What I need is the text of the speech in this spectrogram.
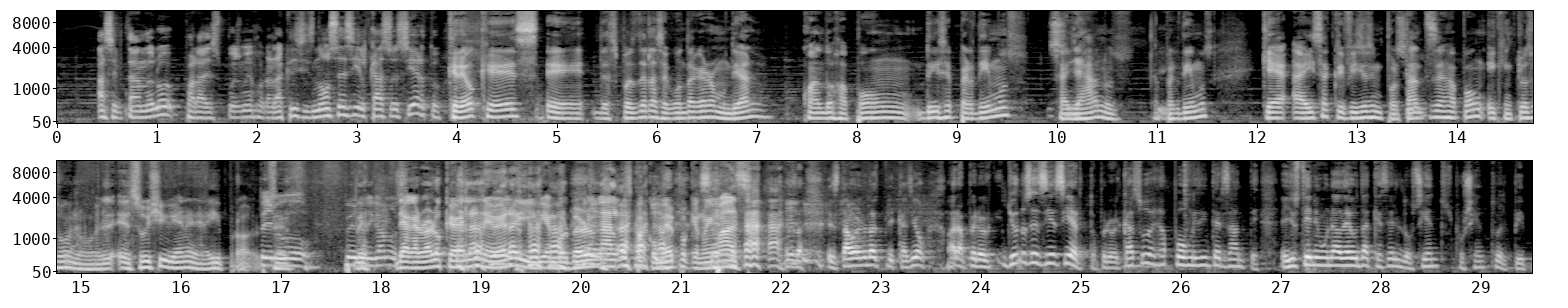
aceptándolo para después mejorar la crisis. No sé si el caso es cierto. Creo que es eh, después de la Segunda Guerra Mundial, cuando Japón dice perdimos, o sea, ya nos Sí. perdimos, que hay sacrificios importantes en Japón y que incluso, bueno, el, el sushi viene de ahí. Pero, Pero, sí. pero de, digamos. de agarrar lo que hay en la nevera y envolverlo en algas para comer porque no hay más. Está buena la explicación. Ahora, pero yo no sé si es cierto, pero el caso de Japón es interesante. Ellos tienen una deuda que es el 200% del PIB.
